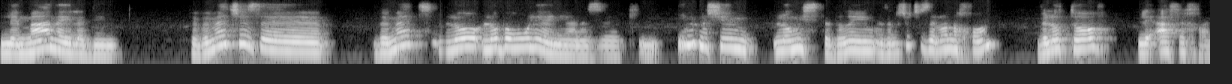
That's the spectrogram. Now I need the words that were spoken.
למען הילדים. ובאמת שזה, באמת לא, לא ברור לי העניין הזה, כי אם אנשים לא מסתדרים, אז אני חושבת שזה לא נכון ולא טוב לאף אחד.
